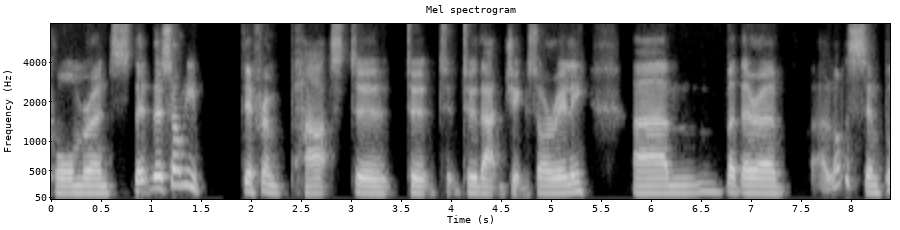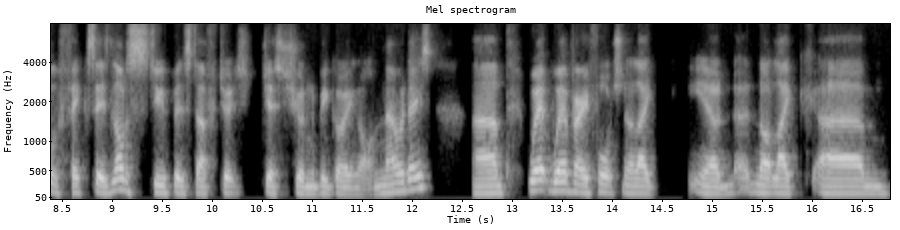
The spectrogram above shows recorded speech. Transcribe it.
cormorants. There, there's so many different parts to to to, to that jigsaw, really. Um, but there are a lot of simple fixes, a lot of stupid stuff which just shouldn't be going on nowadays. Um, we're we're very fortunate, like you know, not like um,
